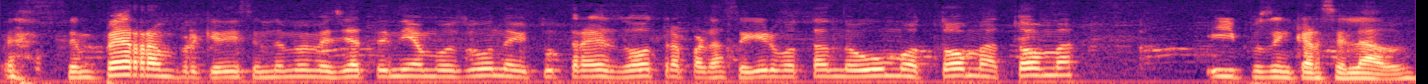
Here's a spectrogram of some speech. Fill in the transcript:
se emperran porque dicen, no mames, ya teníamos una y tú traes otra para seguir botando humo, toma, toma, y pues encarcelado.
